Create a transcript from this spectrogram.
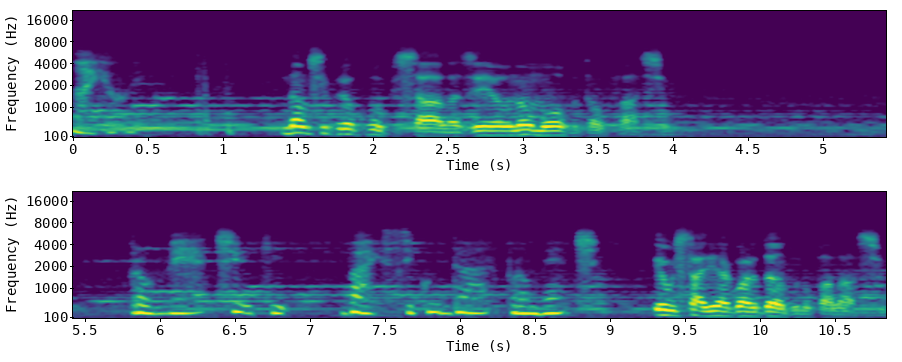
Mayuri. Não se preocupe, Salas, eu não morro tão fácil. Promete que vai se cuidar, promete? Eu estarei aguardando no palácio.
